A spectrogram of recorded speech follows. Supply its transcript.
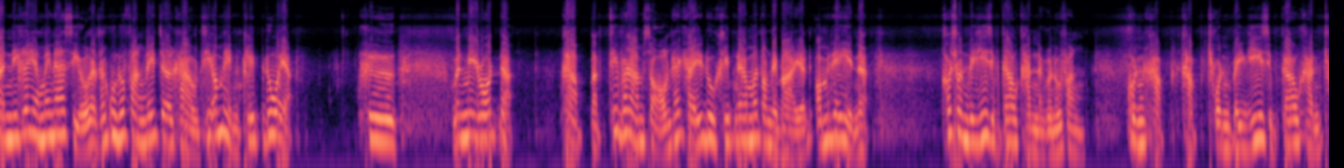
อันนี้ก็ยังไม่น่าเสียวแต่ถ้าคุณผู้ฟังได้เจอข่าวที่อ้อมเห็นคลิปด้วยอะคือมันมีรถอะ ขับแบบที่พระรามสองถ้าใครได้ดูคลิปนะคะเมื่อตอนบ่ายๆอะอ้อไม่ได้เห็นอะเขาชนไปยี่สิบเก้าคันนะคุณผู้ฟัง คนขับขับชนไปยี่สิบเก้าคัน ช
